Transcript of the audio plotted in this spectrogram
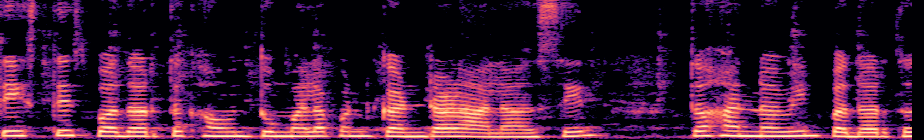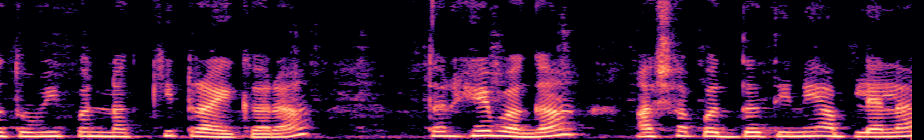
तेच तेच पदार्थ खाऊन तुम्हाला पण कंटाळा आला असेल तर हा नवीन पदार्थ तुम्ही पण नक्की ट्राय करा. तर हे बघा अशा पद्धतीने आपल्याला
